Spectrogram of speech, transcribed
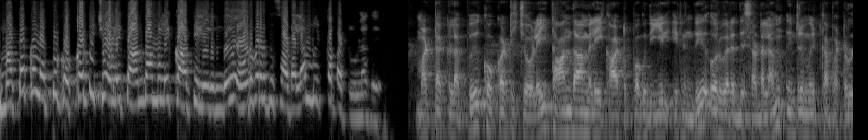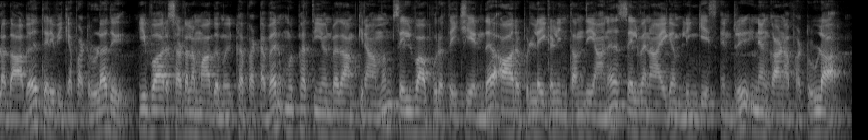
மட்டக்களப்பு கொக்கட்டிச்சோலை தாந்தாமலை காட்டிலிருந்து ஒருவரது சடலம் மீட்கப்பட்டுள்ளது. மட்டக்களப்பு கொக்கட்டிச்சோலை தாந்தாமலை காட்டுப்பகுதியில் இருந்து ஒருவரது சடலம் இன்று மீட்கப்பட்டுள்ளதாக தெரிவிக்கப்பட்டுள்ளது. இவ்வாறு சடலமாக மீட்கப்பட்டவர் முப்பத்தி ஒன்பதாம் கிராமம் செல்வாபுரத்தைச் சேர்ந்த ஆறு பிள்ளைகளின் தந்தையான செல்வநாயகம் லிங்கேஸ் என்று இனங்காணப்பட்டுள்ளார்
